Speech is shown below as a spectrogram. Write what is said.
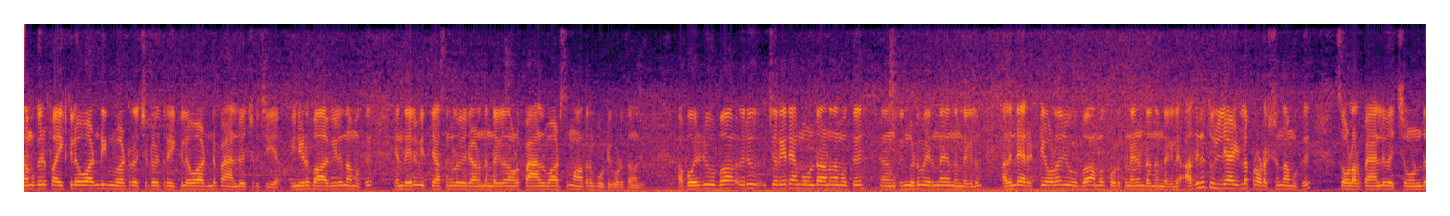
നമുക്കൊരു ഫൈവ് കിലോ വാട്ടിന്റെ ഇൻവെർട്ടർ വെച്ചിട്ട് ഒരു ത്രീ കിലോ വാട്ടിന്റെ പാനൽ വെച്ചിട്ട് ചെയ്യാം. പിന്നീട് ഭാവിയിൽ നമുക്ക് എന്തെങ്കിലും വ്യത്യാസങ്ങൾ വരികയാണെന്നുണ്ടെങ്കിൽ നമ്മൾ പാനൽ വാട്ട്സ് മാത്രം കൂട്ടി കൊടുത്താൽ മതി. അപ്പോൾ ഒരു രൂപ ഒരു ചെറിയൊരു എമൗണ്ട് ആണ് നമുക്ക് നമുക്ക് ഇങ്ങോട്ട് വരുന്നതെന്നുണ്ടെങ്കിലും അതിന്റെ ഇരട്ടിയോളം രൂപ നമുക്ക് കൊടുക്കണമെന്നുണ്ടെന്നുണ്ടെങ്കിൽ അതിന് തുല്യമായിട്ടുള്ള പ്രൊഡക്ഷൻ നമുക്ക് സോളാർ പാനൽ വെച്ചുകൊണ്ട്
